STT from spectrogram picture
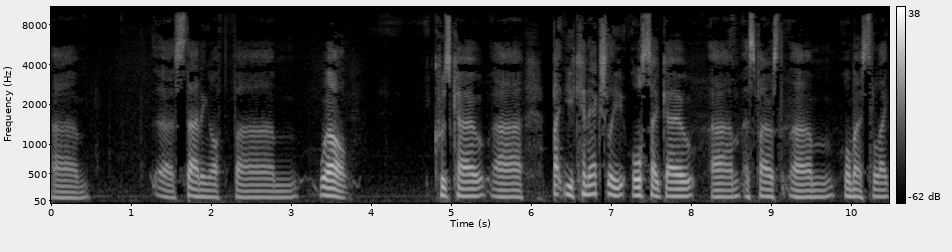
um uh, starting off, um, well, Cuzco, uh, but you can actually also go um, as far as um, almost to Lake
